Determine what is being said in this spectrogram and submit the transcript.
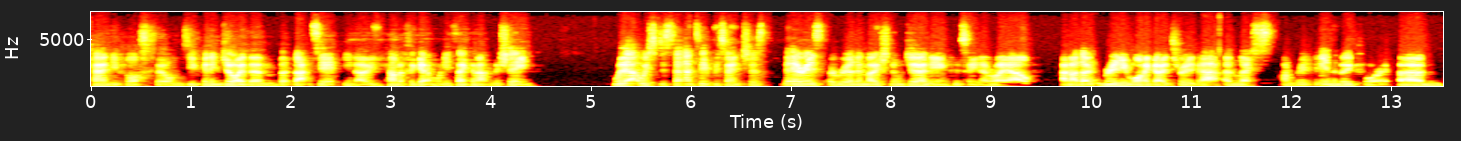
candy floss films, you can enjoy them, but that's it. You know, you kind of forget them when you take them out of the machine. Without wishing to sound too pretentious, there is a real emotional journey in Casino Royale, and I don't really want to go through that unless I'm really in the mood for it. Um,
